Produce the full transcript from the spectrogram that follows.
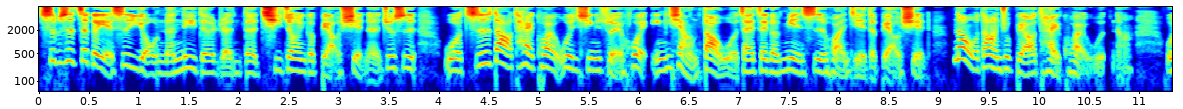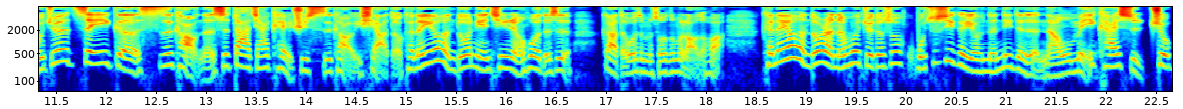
是不是？这个也是有能力的人的其中一个表现呢。就是我知道太快问薪水会影响到我在这个面试环节的表现，那我当然就不要太快问啊。我觉得这一个思考呢，是大家可以去思考一下的。可能有很多年轻人，或者是 God，我怎么说这么老的话？可能有很多人呢会觉得说，我就是一个有能力的人呐。我们一开始就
